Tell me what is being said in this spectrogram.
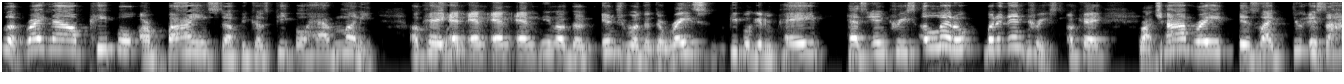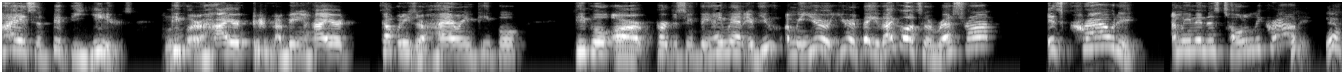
Look, right now people are buying stuff because people have money. Okay, and and and and you know the interest, whether the race people getting paid has increased a little, but it increased. Okay, right. Job rate is like it's the highest in 50 years. Mm-hmm. People are hired, are being hired. Companies are hiring people. People are purchasing things. Hey man, if you, I mean, you're you're in Vegas. If I go to a restaurant, it's crowded. I mean, it is totally crowded. Yeah.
